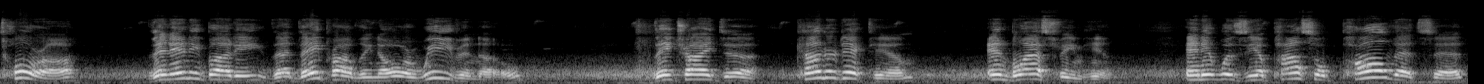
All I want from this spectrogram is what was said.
Torah than anybody that they probably know or we even know. They tried to contradict him and blaspheme him. And it was the Apostle Paul that said,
